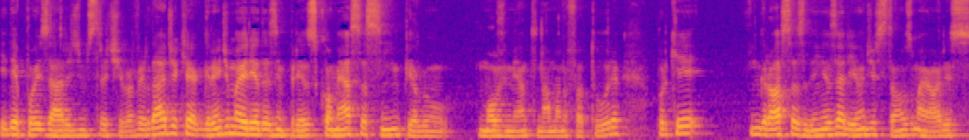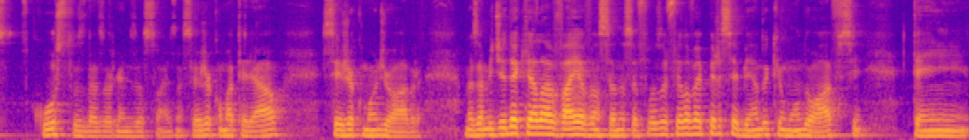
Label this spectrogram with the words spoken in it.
e depois a área administrativa. A verdade é que a grande maioria das empresas começa assim pelo movimento na manufatura, porque em grossas linhas ali onde estão os maiores custos das organizações, né? seja com material, seja com mão de obra. Mas à medida que ela vai avançando essa filosofia, ela vai percebendo que o mundo office tem,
